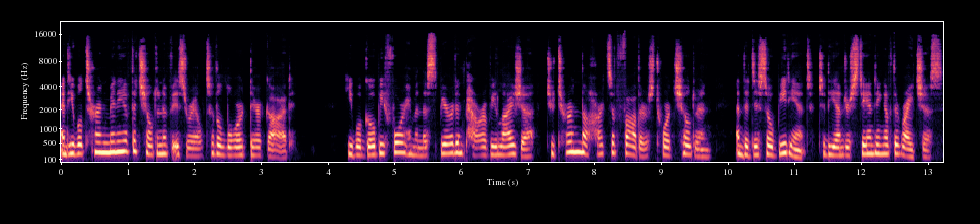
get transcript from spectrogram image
and he will turn many of the children of Israel to the Lord their God. He will go before him in the spirit and power of Elijah to turn the hearts of fathers toward children, and the disobedient to the understanding of the righteous,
